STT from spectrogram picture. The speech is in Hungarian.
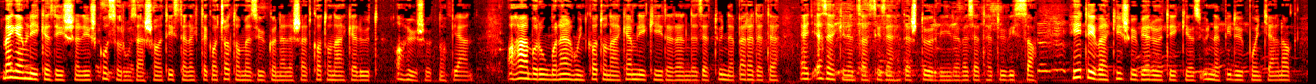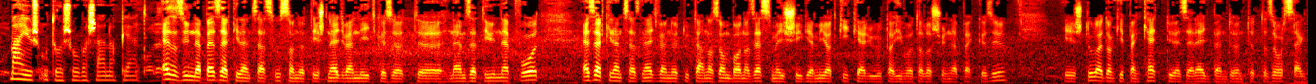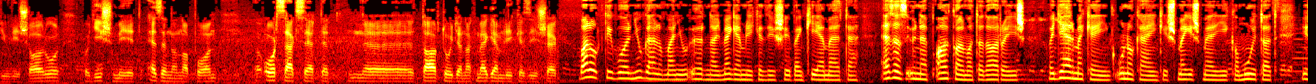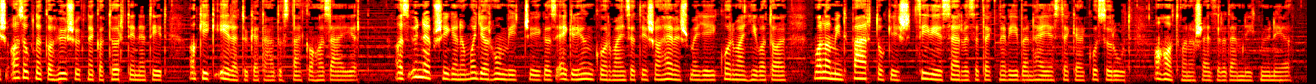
Megemlékezéssel és koszorúzással tisztelektek a csatamezőkön elesett katonák előtt a Hősök napján. A háborúkban elhunyt katonák emlékére rendezett ünnep eredete egy 1917-es törvényre vezethető vissza. Hét évvel később jelölték ki az ünnep időpontjának május utolsó vasárnapját. Ez az ünnep 1925 és 44 között nemzeti ünnep volt. 1945 után azonban az eszmeisége miatt kikerült a hivatalos ünnepek közül, és tulajdonképpen 2001-ben döntött az országgyűlés arról, hogy ismét ezen a napon országszerte tartódjanak megemlékezések. Balog Tibor nyugállományú őrnagy megemlékezésében kiemelte, ez az ünnep alkalmat ad arra is, hogy gyermekeink, unokáink is megismerjék a múltat és azoknak a hősöknek a történetét, akik életüket áldozták a hazáért. Az ünnepségen a Magyar Honvédség, az EGRI önkormányzat és a Heves megyei kormányhivatal, valamint pártok és civil szervezetek nevében helyeztek el koszorút a 60-as ezred emlékműnél.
